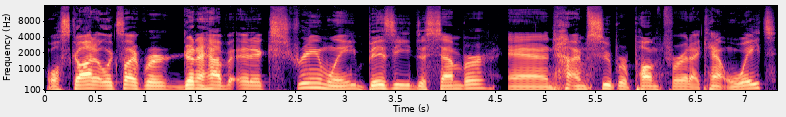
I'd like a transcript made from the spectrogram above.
Well, Scott, it looks like we're going to have an extremely busy December, and I'm super pumped for it. I can't wait.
